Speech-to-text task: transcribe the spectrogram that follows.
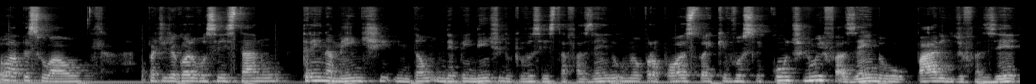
Olá pessoal, a partir de agora você está no treinamento, então independente do que você está fazendo, o meu propósito é que você continue fazendo ou pare de fazer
